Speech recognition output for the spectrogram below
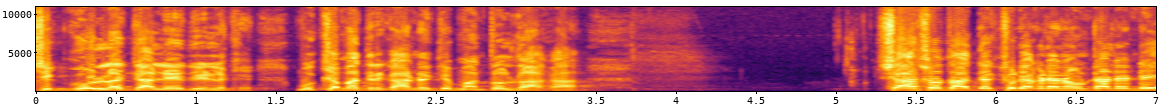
సిగ్గు లజ్జ లేదు వీళ్ళకి. ముఖ్యమంత్రి కాడి నుంచి మంత్రుల దాకా. శాశ్వత అధ్యక్షుడు ఎక్కడైనా ఉంటాడండి?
